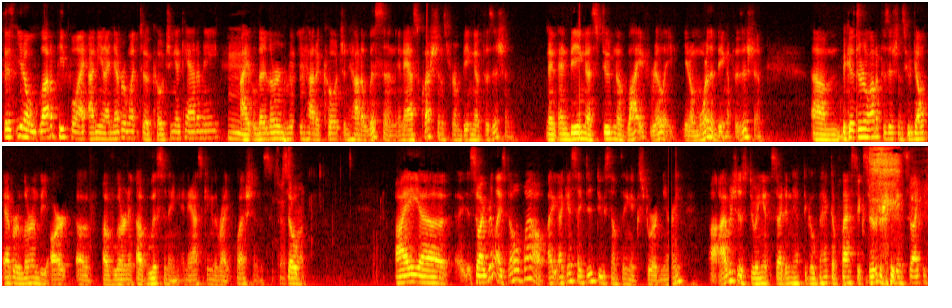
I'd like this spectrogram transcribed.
Because you know, a lot of people. I, I mean, I never went to a coaching academy. Mm. I learned really how to coach and how to listen and ask questions from being a physician, and and being a student of life. Really, you know, more than being a physician. Um, because there are a lot of physicians who don't ever learn the art of, of learning of listening and asking the right questions. That's so right. I uh, so I realized, oh wow, I, I guess I did do something extraordinary. Uh, I was just doing it so I didn't have to go back to plastic surgery, and so I could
